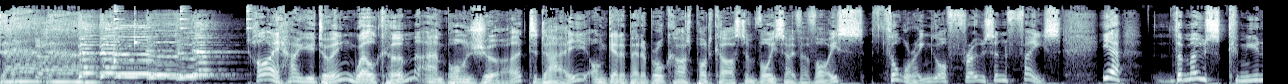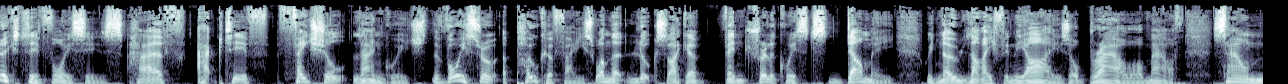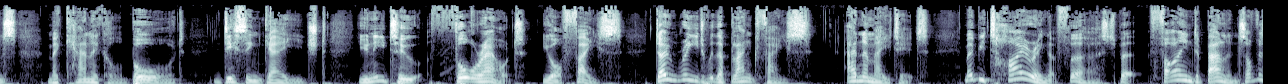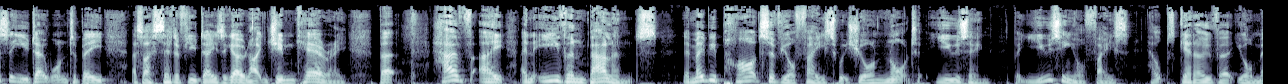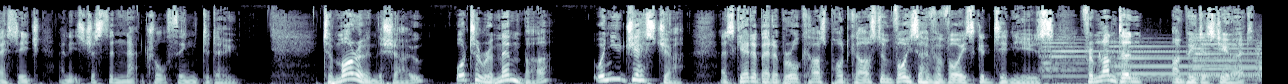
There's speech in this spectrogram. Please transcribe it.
Hi, how are you doing? Welcome and bonjour. Today on Get a Better Broadcast podcast and voiceover voice, thawing your frozen face. Yeah, the most communicative voices have active facial language. The voice from a poker face, one that looks like a ventriloquist's dummy with no life in the eyes or brow or mouth, sounds mechanical, bored, disengaged. You need to thaw out your face. Don't read with a blank face. Animate it. Maybe tiring at first, but find a balance. Obviously, you don't want to be, as I said a few days ago, like Jim Carrey, but have a an even balance. There may be parts of your face which you're not using, but using your face helps get over your message, and it's just the natural thing to do. Tomorrow in the show, what to remember when you gesture, as Get a Better Broadcast podcast and voiceover voice continues. From London, I'm Peter Stewart.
